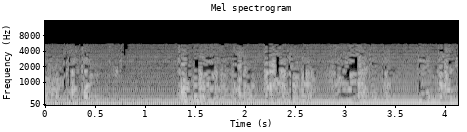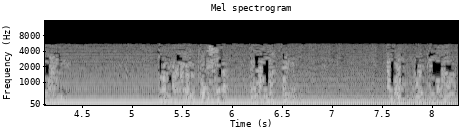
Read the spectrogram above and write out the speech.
ركبة كما أعلم خالدا للبعدين ومحبش بعقل المدعى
